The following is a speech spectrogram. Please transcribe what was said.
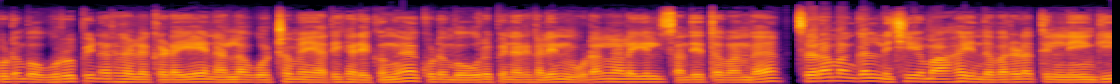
குடும்ப உறுப்பினர்களுக்கிடையே நல்ல ஒற்றுமை அதிகரிக்குங்க. குடும்ப உறுப்பினர்களின் உடல்நல சூழ்நிலையில் சந்தித்து வந்த சிரமங்கள் நிச்சயமாக இந்த வருடத்தில் நீங்கி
